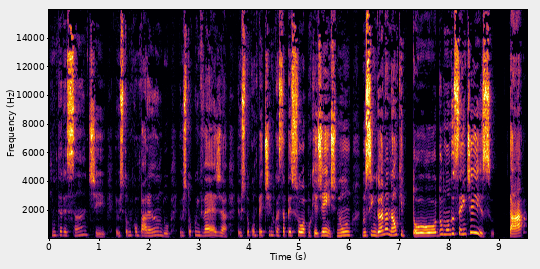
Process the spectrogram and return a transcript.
que interessante. Eu estou me comparando, eu estou com inveja, eu estou competindo com essa pessoa. Porque, gente, não, não se engana, não, que todo mundo sente isso tá?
